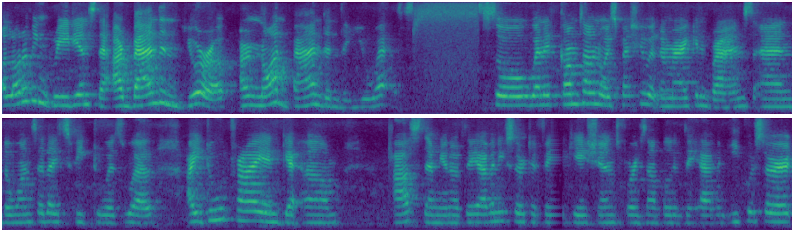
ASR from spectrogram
a lot of ingredients that are banned in Europe are not banned in the US. So when it comes down to, especially with American brands and the ones that I speak to as well, I do try and get um, ask them, you know, if they have any certifications, for example, if they have an EcoCert,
